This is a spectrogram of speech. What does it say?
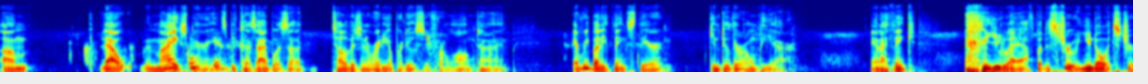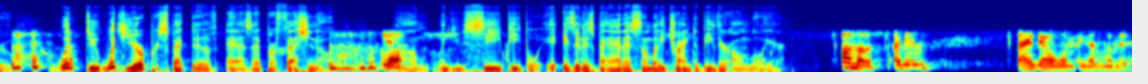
Um, now, in my experience, because I was a television and radio producer for a long time, everybody thinks they can do their own PR, and I think you laugh, but it's true. You know it's true. what do what's your perspective as a professional yeah. um, when you see people? Is it as bad as somebody trying to be their own lawyer? Almost. I mean, I know a, woman, a young woman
